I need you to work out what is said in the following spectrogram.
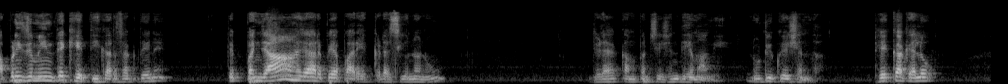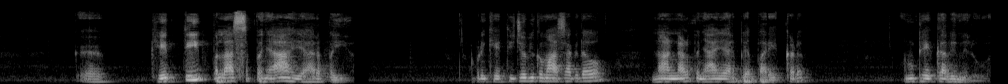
ਆਪਣੀ ਜ਼ਮੀਨ ਤੇ ਖੇਤੀ ਕਰ ਸਕਦੇ ਨੇ ਤੇ 50000 ਰੁਪਏ ਪਰ ਏਕੜ ਅਸੀਂ ਉਹਨਾਂ ਨੂੰ ਜਿਹੜਾ ਕੰਪਨਸੇਸ਼ਨ ਦੇਵਾਂਗੇ ਨੋਟੀਫਿਕੇਸ਼ਨ ਦਾ। ਠੇਕਾ ਕਹਿ ਲਓ ਖੇਤੀ ਪਲੱਸ 50000 ਰੁਪਏ ਆਪਣੀ ਖੇਤੀ ਚੋਂ ਵੀ ਕਮਾ ਸਕਦਾ ਉਹ ਨਾਲ ਨਾਲ 50000 ਰੁਪਏ ਪਰ ਏਕੜ, ਉਹਨੂੰ ਠੇਕਾ ਵੀ ਮਿਲੂਗਾ।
